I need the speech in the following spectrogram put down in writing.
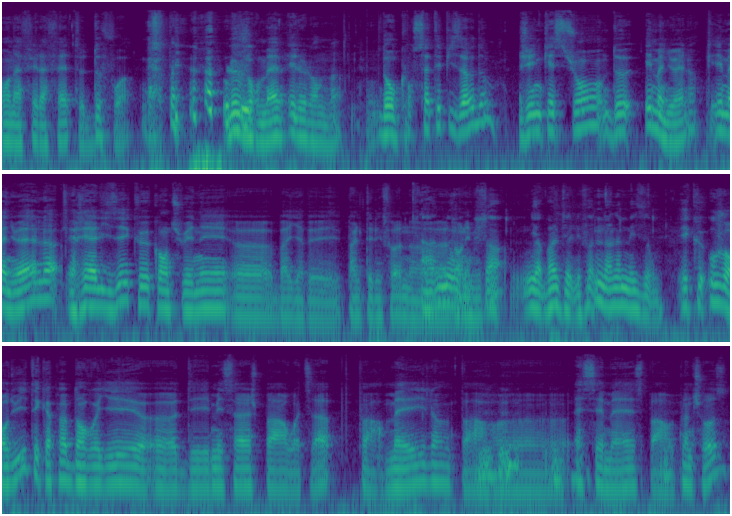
On a fait la fête deux fois, le jour même et le lendemain. Donc pour cet épisode, j'ai une question de Emmanuel. Emmanuel, réalisé que quand tu es né, euh, bah, il n'y avait pas le téléphone euh, ah dans les maisons. Il n'y a pas le téléphone dans la maison. Et qu'aujourd'hui, tu es capable d'envoyer euh, des messages par WhatsApp, par mail, par SMS, mhm. par plein de choses.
